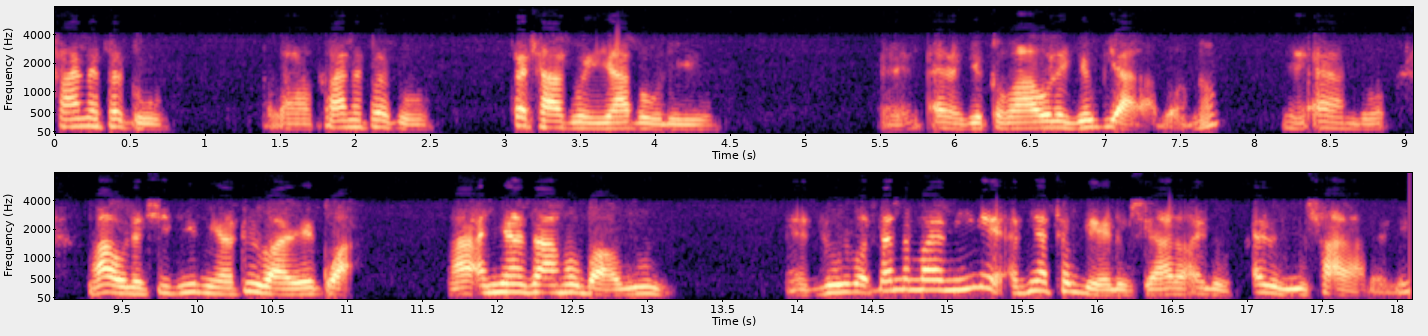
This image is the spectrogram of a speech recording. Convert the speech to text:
ခါးနှစ်ဖက်ကိုလာခါးနှစ်ဖက်ကိုဖက်ထားခွင့်ရဖို့လေးအဲအဲ့ဒါကဘာကိုလည်းရုပ်ပြတာပေါ့နော်အဲအဲ့ဒါမျိုးငါ့ကိုလည်းရှိကြီးမြင်တွေ့ပါရဲ့ကွငါအញ្ញံစားမဟုတ်ပါဘူးအဲ လူကတန်တမန်ကြီးနဲ့အမျက်ထုတ်တယ်လို့ဆရာတော့အဲ့လိုအဲ့လိုယူဆတာပဲလေ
